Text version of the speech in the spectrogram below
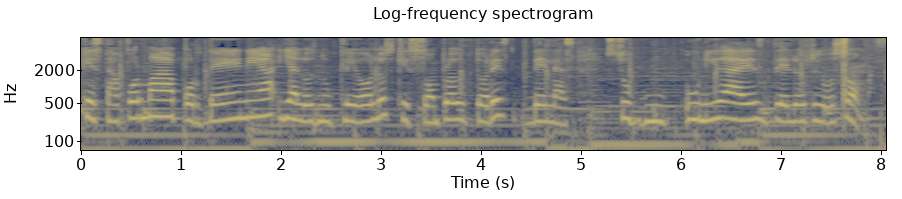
que está formada por DNA y a los nucleolos que son productores de las subunidades de los ribosomas.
